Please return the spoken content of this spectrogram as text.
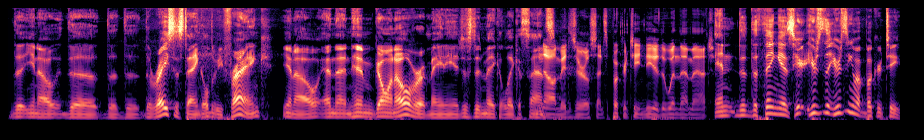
the you know the the the the racist angle to be frank, you know, and then him going over at Mania just didn't make a lick of sense. no, it made zero sense. Booker T needed to win that match. And the, the thing is, here, here's the here's the thing about Booker T.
